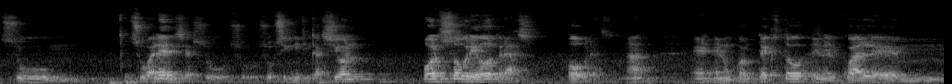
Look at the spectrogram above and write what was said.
su, su valencia, su, su, significación por sobre otras obras, ¿ah? en, un contexto en el cual em,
